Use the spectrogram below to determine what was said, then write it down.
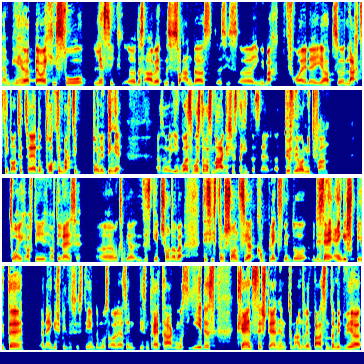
haben gehört, bei euch ist so lässig äh, das Arbeiten, das ist so anders, das ist äh, irgendwie macht Freude, ihr habt so, lacht die ganze Zeit und trotzdem macht sie tolle Dinge. Also irgendwas muss da was Magisches dahinter sein. Äh, dürfen wir mal mitfahren zu euch auf die, auf die Reise? Äh, man gesagt, ja, das geht schon, aber das ist dann schon sehr komplex, wenn du, das ist eine eingespielte ein eingespieltes System. Da muss also in diesen drei Tagen muss jedes kleinste Steinchen zum anderen passen, damit wir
